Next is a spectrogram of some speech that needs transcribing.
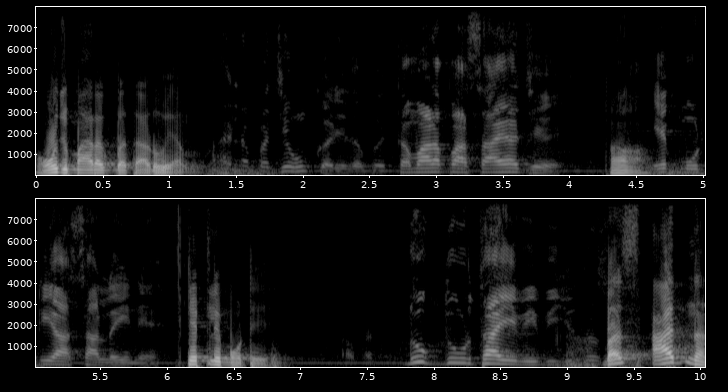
હું જ માર્ગ બતાડું એમ. એટલે પછી હું કરી દઉં? તમારા પાસે આવ્યા છે. હા. એક મોટી આશા લઈને. કેટલી મોટી? દુઃખ દૂર થાય એવી બીજું તો બસ આજ ને.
